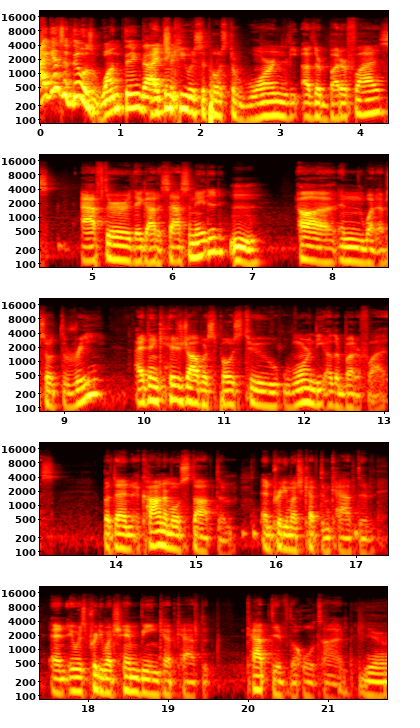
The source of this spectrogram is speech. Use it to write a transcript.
I guess if there was one thing that I, I think cha- he was supposed to warn the other butterflies after they got assassinated. Mm. Uh, in what episode three? I think his job was supposed to warn the other butterflies, but then Economo stopped him and pretty much kept him captive, and it was pretty much him being kept captive, captive the whole time. yeah.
